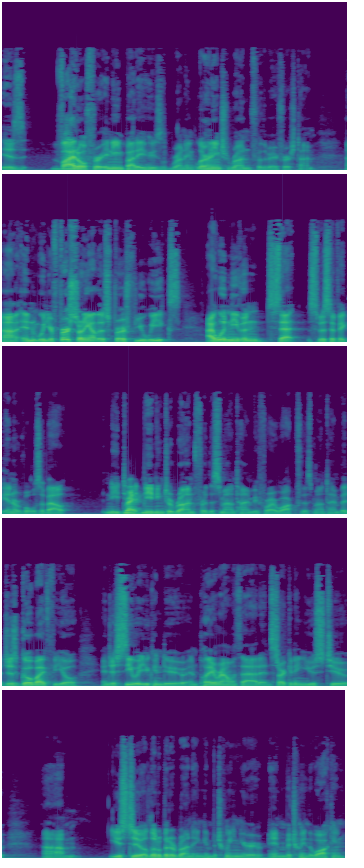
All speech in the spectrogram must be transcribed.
is vital for anybody who's running, learning to run for the very first time. Uh, and when you're first starting out, those first few weeks, I wouldn't even set specific intervals about need to, Right. needing to run for this amount of time before I walk for this amount of time. But just go by feel and just see what you can do and play around with that and start getting used to um, used to a little bit of running in between your in between the walking.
